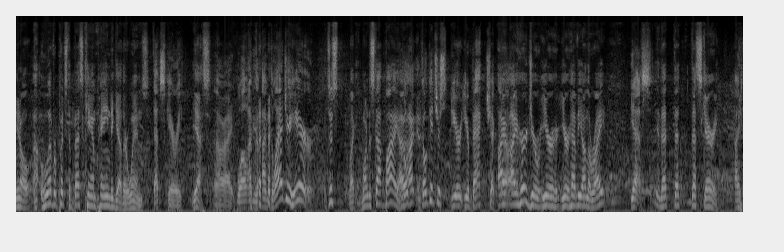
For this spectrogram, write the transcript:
you know, whoever puts the best campaign together wins. That's scary. Yes. All right. Well, I'm, I'm glad you're here. Just like wanted to stop by. Go, I, I, go get your, your your back checked I, out. I heard you're you're you're heavy on the right. yes. That that that's scary. I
